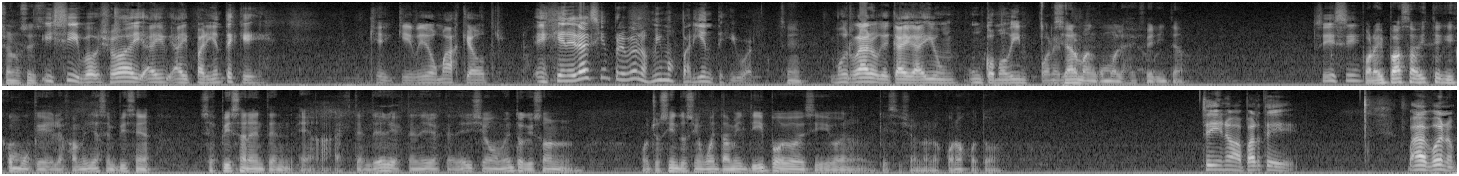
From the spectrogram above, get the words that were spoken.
Yo no sé Y sí, yo hay, hay, hay parientes que, que, veo más que a otros. En general siempre veo los mismos parientes igual. Sí. Muy raro que caiga ahí un, un comodín. Se arman como las esferitas. Sí, sí. Por ahí pasa, viste, que es como que las familias se empiezan, se empiezan a, a extender y extender y extender y llega un momento que son 850 mil tipos y vos decís, bueno, qué sé yo, no los conozco todos. Sí, no, aparte... Ah, bueno,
